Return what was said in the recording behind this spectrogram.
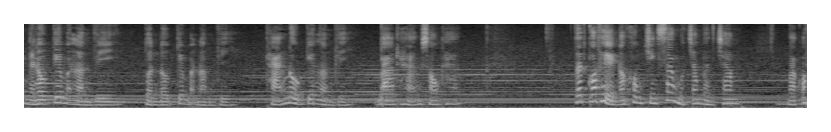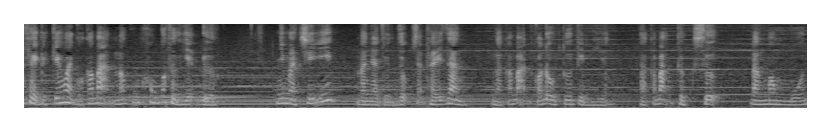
ngày đầu tiên bạn làm gì tuần đầu tiên bạn làm gì tháng đầu tiên làm gì 3 tháng 6 tháng. Rất có thể nó không chính xác 100% và có thể cái kế hoạch của các bạn nó cũng không có thực hiện được. Nhưng mà chí ít là nhà tuyển dụng sẽ thấy rằng là các bạn có đầu tư tìm hiểu và các bạn thực sự đang mong muốn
